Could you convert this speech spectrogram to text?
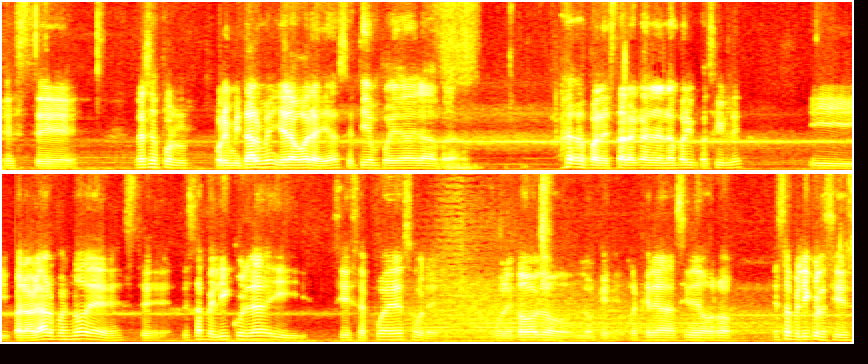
Este, gracias por, por invitarme, ya era hora ya, hace tiempo ya era para, para estar acá en la lámpara impasible y para hablar pues no de, este, de esta película y si se puede sobre sobre todo lo, lo que refiere a cine de horror. Esta película sí es,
